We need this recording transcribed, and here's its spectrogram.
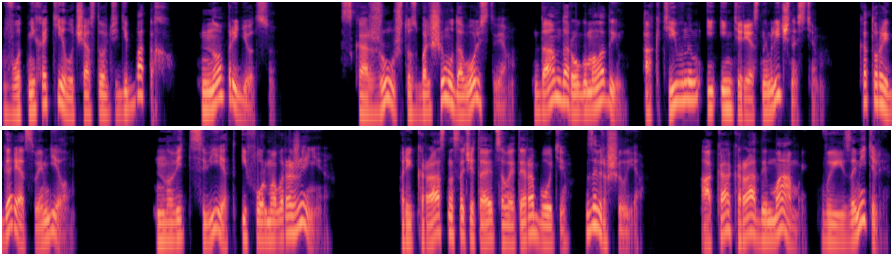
Вот не хотел участвовать в дебатах, но придется. Скажу, что с большим удовольствием дам дорогу молодым, активным и интересным личностям, которые горят своим делом. Но ведь цвет и форма выражения прекрасно сочетаются в этой работе, завершил я. А как рады мамы, вы заметили?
